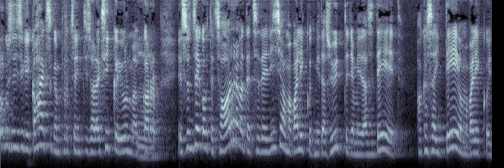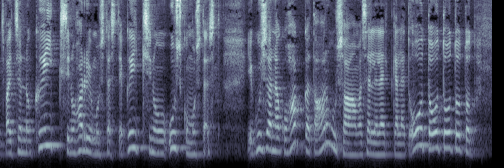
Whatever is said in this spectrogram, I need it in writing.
olgu see isegi kaheksakümmend protsenti, see oleks ikka julmalt mm. karm. ja see on see koht, et sa arvad, et sa teed ise oma valikud, mida sa ütled ja mida sa teed, aga sa ei tee oma valikuid, vaid see on no, kõik sinu harjumustest ja kõik sinu uskumustest. ja kui sa nagu hakkad aru saama sellel hetkel, et oot, oot, oot, oot, oot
